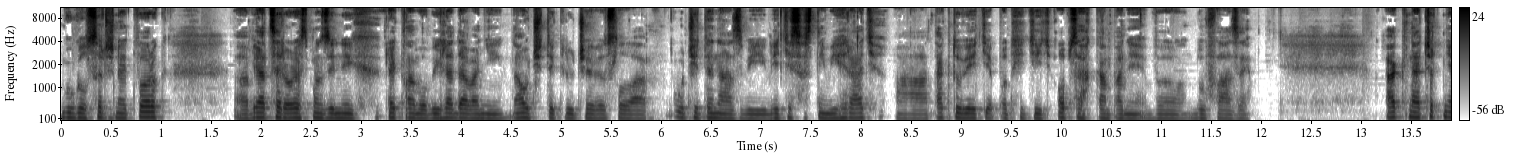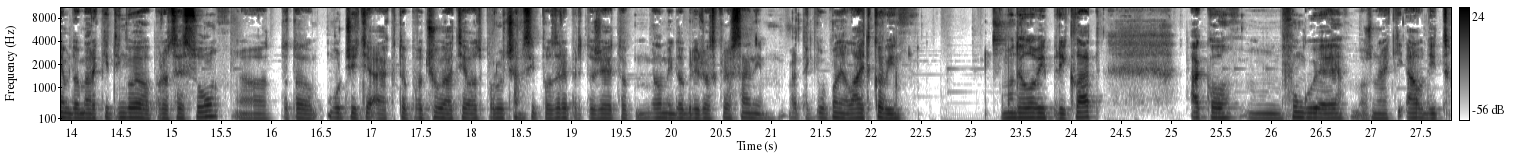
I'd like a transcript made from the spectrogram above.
Google Search Network, viacero responsívnych reklam o vyhľadávaní na určité kľúčové slova, určité názvy, viete sa s tým vyhrať a takto viete podchytiť obsah kampane v du fáze. Ak načrtnem do marketingového procesu, toto určite, ak to počúvate, odporúčam si pozrieť, pretože je to veľmi dobrý rozkresaný, taký úplne lightkový modelový príklad ako mm, funguje možno nejaký audit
